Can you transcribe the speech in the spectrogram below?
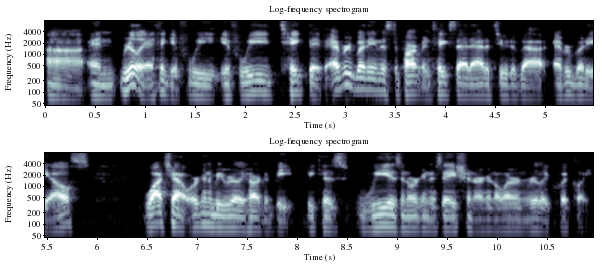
Uh, and really, I think if we if we take that, if everybody in this department takes that attitude about everybody else, watch out. We're going to be really hard to beat because we as an organization are going to learn really quickly.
